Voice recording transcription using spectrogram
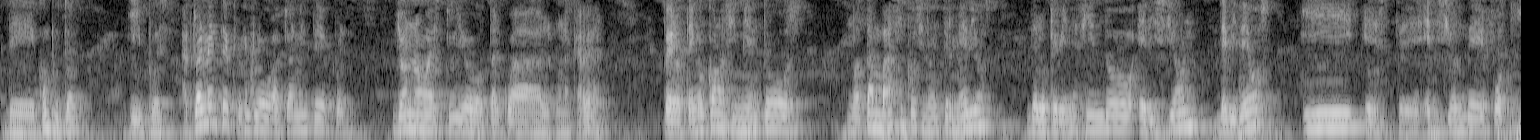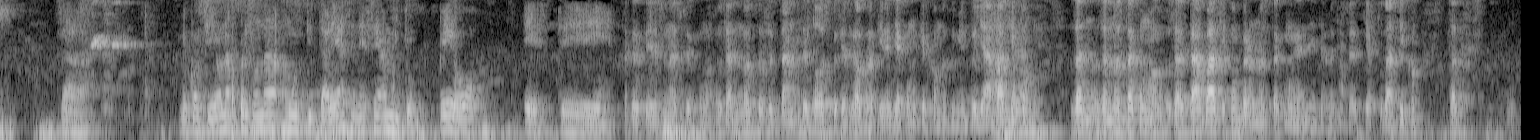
de cómputo y pues actualmente, por ejemplo, actualmente pues yo no estudio tal cual una carrera, pero tengo conocimientos no tan básicos sino intermedios de lo que viene siendo edición de videos y este, edición de fotos. O sea, me considero una persona multitareas en ese ámbito, pero este... O sea, que tienes una... o sea, no estás tan del todo especializado, pero tienes ya como que el conocimiento ya básico. O sea, o sea, no está como... O sea, está básico, pero no está como en internet, o sea, ya está básico. O sea,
